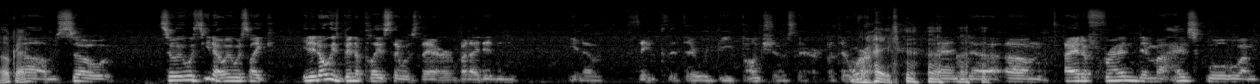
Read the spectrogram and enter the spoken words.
okay, Um, so, so it was, you know, it was like it had always been a place that was there, but I didn't, you know, think that there would be punk shows there, but there were. right. and uh, um, I had a friend in my high school who I'm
